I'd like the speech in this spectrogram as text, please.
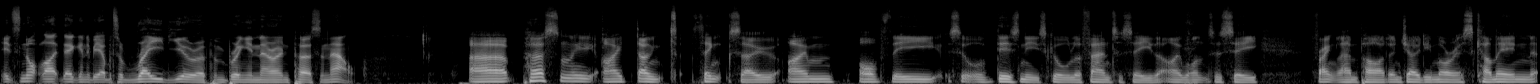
it's not like they're going to be able to raid Europe and bring in their own personnel. Uh, personally, I don't think so. I'm of the sort of Disney school of fantasy that I want to see Frank Lampard and Jody Morris come in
